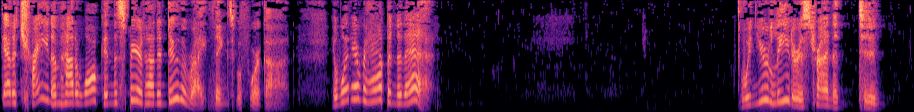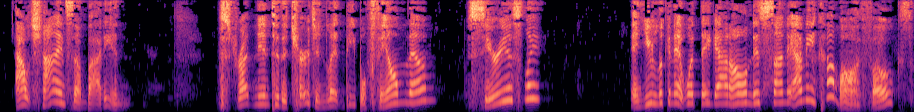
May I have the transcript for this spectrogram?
Got to train them how to walk in the spirit, how to do the right things before God. And whatever happened to that? When your leader is trying to, to outshine somebody and strutting into the church and letting people film them, seriously? And you looking at what they got on this Sunday? I mean, come on, folks.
